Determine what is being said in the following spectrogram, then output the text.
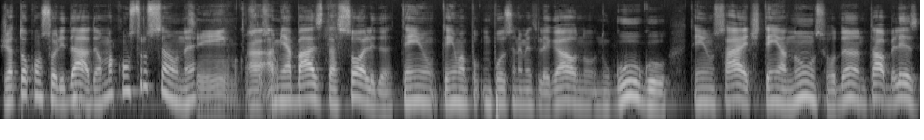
Já estou consolidado? É uma construção, né? Sim, uma A, construção. a minha base está sólida, tenho, tenho uma- um posicionamento legal no, no Google, tem um site, tem anúncio rodando e tal, beleza?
